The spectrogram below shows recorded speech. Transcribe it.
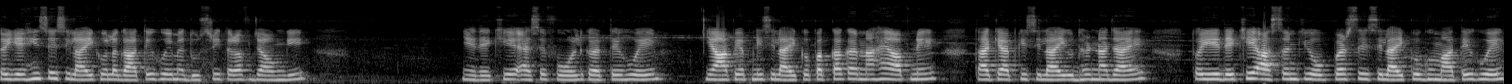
तो यहीं से सिलाई को लगाते हुए मैं दूसरी तरफ़ जाऊँगी। ये देखिए, ऐसे फोल्ड करते हुए यहाँ पे अपनी सिलाई को पक्का करना है आपने, ताकि आपकी सिलाई उधर ना जाए। तो ये देखिए, आसन के ऊपर से सिलाई को घुमाते हुए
